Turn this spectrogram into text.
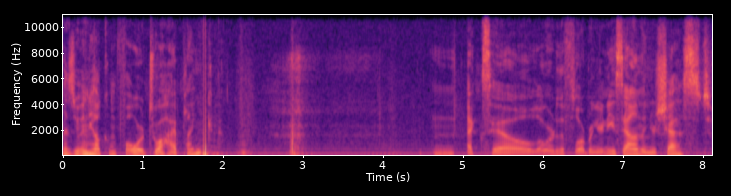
As you inhale, come forward to a high plank. Mm, exhale, lower to the floor. Bring your knees down, then your chest.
